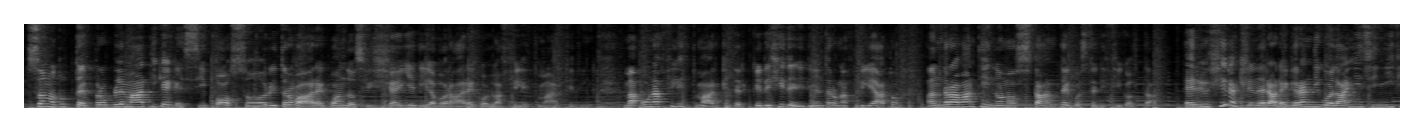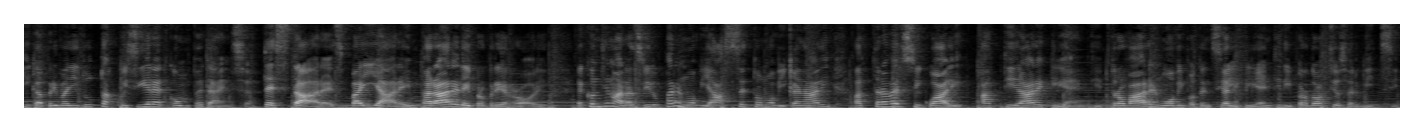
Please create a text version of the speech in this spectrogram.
Sono tutte problematiche che si possono ritrovare quando si sceglie di lavorare con l'affiliate marketing. Ma un affiliate marketer che decide di diventare un affiliato andrà avanti nonostante queste difficoltà. E riuscire a generare grandi guadagni significa prima di tutto acquisire competenze, testare, sbagliare, imparare dai propri errori e continuare a sviluppare nuovi asset o nuovi nuovi canali attraverso i quali attirare clienti, trovare nuovi potenziali clienti di prodotti o servizi.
